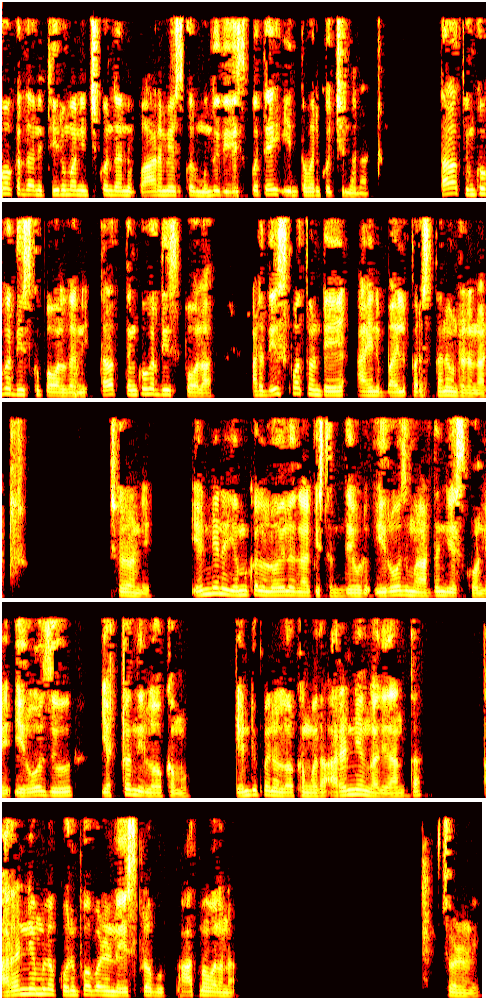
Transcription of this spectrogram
ఒక దాన్ని తీర్మానించుకొని దాన్ని భారం వేసుకొని ముందు తీసుకుపోతే ఇంతవరకు వచ్చింది అన్నట్టు. తర్వాత ఇంకొకరు తీసుకుపోవాలి దాన్ని. తర్వాత ఇంకొకరు తీసుకుపోవాలా? అటు తీసుకుపోతుంటే ఆయన బయలుపరుస్తూనే ఉంటాడు అన్నట్టు. చూడండి. ఎండిన ఎముకల లోయలో నడిపిస్తుంది దేవుడు. ఈ రోజు మనం అర్థం చేసుకోండి. ఈ రోజు ఎట్లంది లోకము? ఎండిపోయిన లోకం కదా. అరణ్యం కాదు ఇదంతా. అరణ్యంలో కొనుకోబడిన యేసు ప్రభు ఆత్మ వలన. చూడండి.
